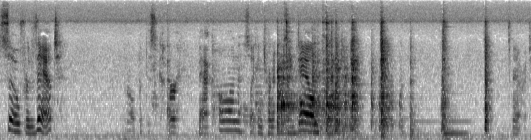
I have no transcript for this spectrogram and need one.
So for that, I'll put this cover back on so I can turn it upside down. Alright.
